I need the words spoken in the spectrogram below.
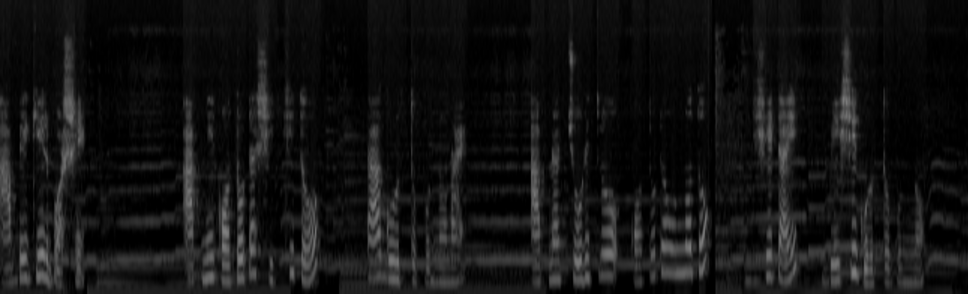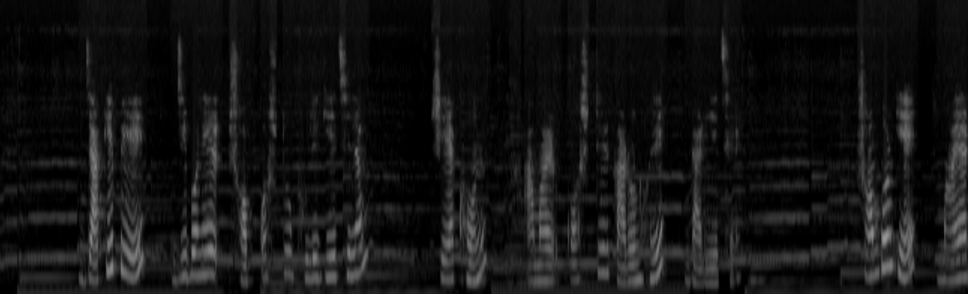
আবেগের বসে আপনি কতটা শিক্ষিত তা গুরুত্বপূর্ণ নয়। আপনার চরিত্র কতটা উন্নত সেটাই বেশি গুরুত্বপূর্ণ। যাকে পেয়ে জীবনের সব কষ্ট ভুলে গিয়েছিলাম, সে এখন আমার কষ্টের কারণ হয়ে দাঁড়িয়েছে। সম্পর্কে মায়ার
